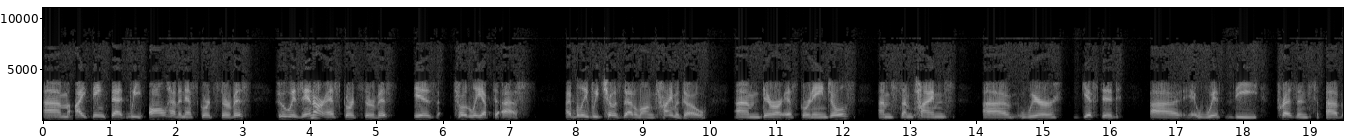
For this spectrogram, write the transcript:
Um. I think that we all have an escort service. Who is in our escort service is totally up to us. I believe we chose that a long time ago. Um, there are escort angels. Um, sometimes uh, we're gifted uh, with the presence of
